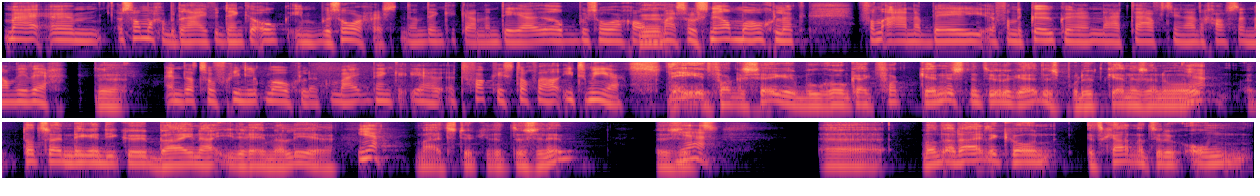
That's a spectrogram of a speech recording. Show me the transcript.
Maar ehm, sommige bedrijven denken ook in bezorgers. Dan denk ik aan een DHL-bezorger om Ja. maar zo snel mogelijk van A naar B, eh, van de keuken naar het tafeltje naar de gast en dan weer weg. Ja. En dat zo vriendelijk mogelijk. Maar ik denk, ja, het vak is toch wel iets meer. Nee, het vak is zeker. Ik bedoel gewoon, kijk, vakkennis natuurlijk, hè, dus productkennis en maar Ja. Dat zijn dingen die kun je bijna iedereen wel leren. Ja, Maar het stukje ertussenin. Dus Ja. het, eh, want uiteindelijk gewoon, het gaat natuurlijk om,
